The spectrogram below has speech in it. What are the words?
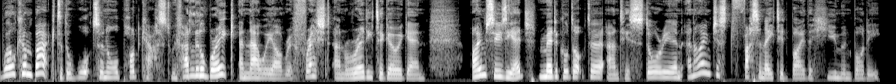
Welcome back to the Warts and All podcast. We've had a little break and now we are refreshed and ready to go again. I'm Susie Edge, medical doctor and historian, and I'm just fascinated by the human body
